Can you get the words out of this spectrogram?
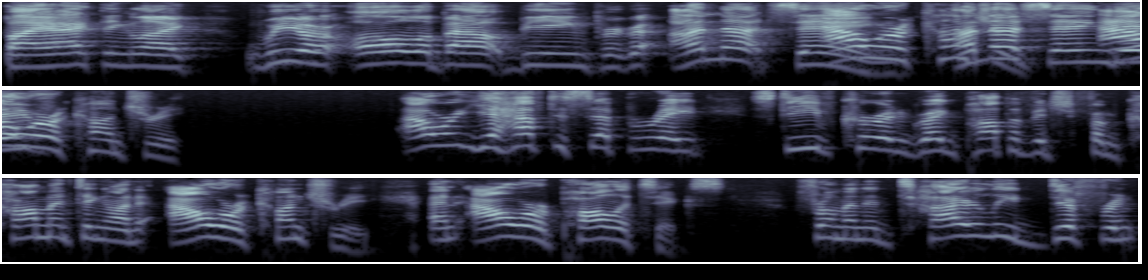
by acting like we are all about being progressive. I'm not saying Our country. I'm not saying Dave, our country. Our you have to separate Steve Kerr and Gregg Popovich from commenting on our country and our politics from an entirely different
